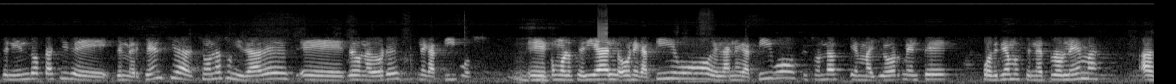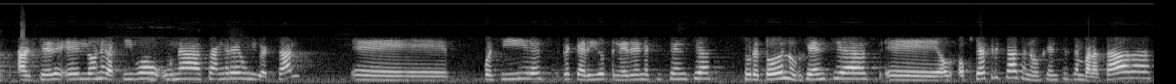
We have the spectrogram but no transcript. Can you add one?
teniendo casi de, emergencia son las unidades eh, de donadores negativos, eh, como lo sería el O negativo, el A negativo, que son las que mayormente podríamos tener problemas al ser el lo negativo una sangre universal, eh, pues sí es requerido tener en existencia, sobre todo en urgencias eh, obstétricas, en urgencias embarazadas,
